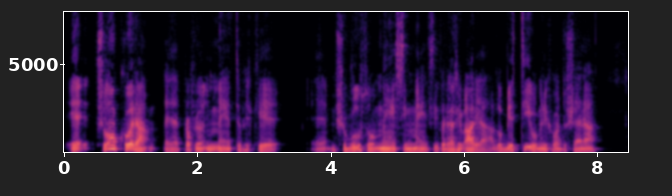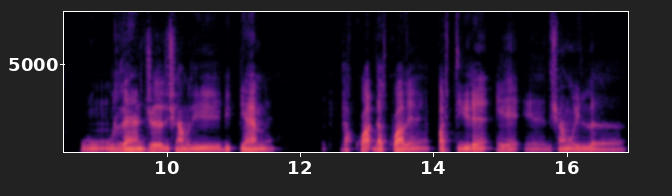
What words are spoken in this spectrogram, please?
E ce l'ho ancora eh, proprio in mente perché eh, mi ci è voluto mesi e mesi per arrivare all'obiettivo. Mi ricordo c'era un, un range, diciamo, di BPM da qua, dal quale partire e, diciamo, il,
